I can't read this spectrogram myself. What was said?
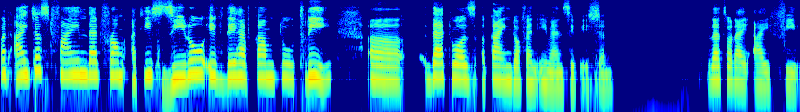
but I just find that from at least zero, if they have come to three. Uh, that was a kind of an emancipation. That's what I, I feel,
